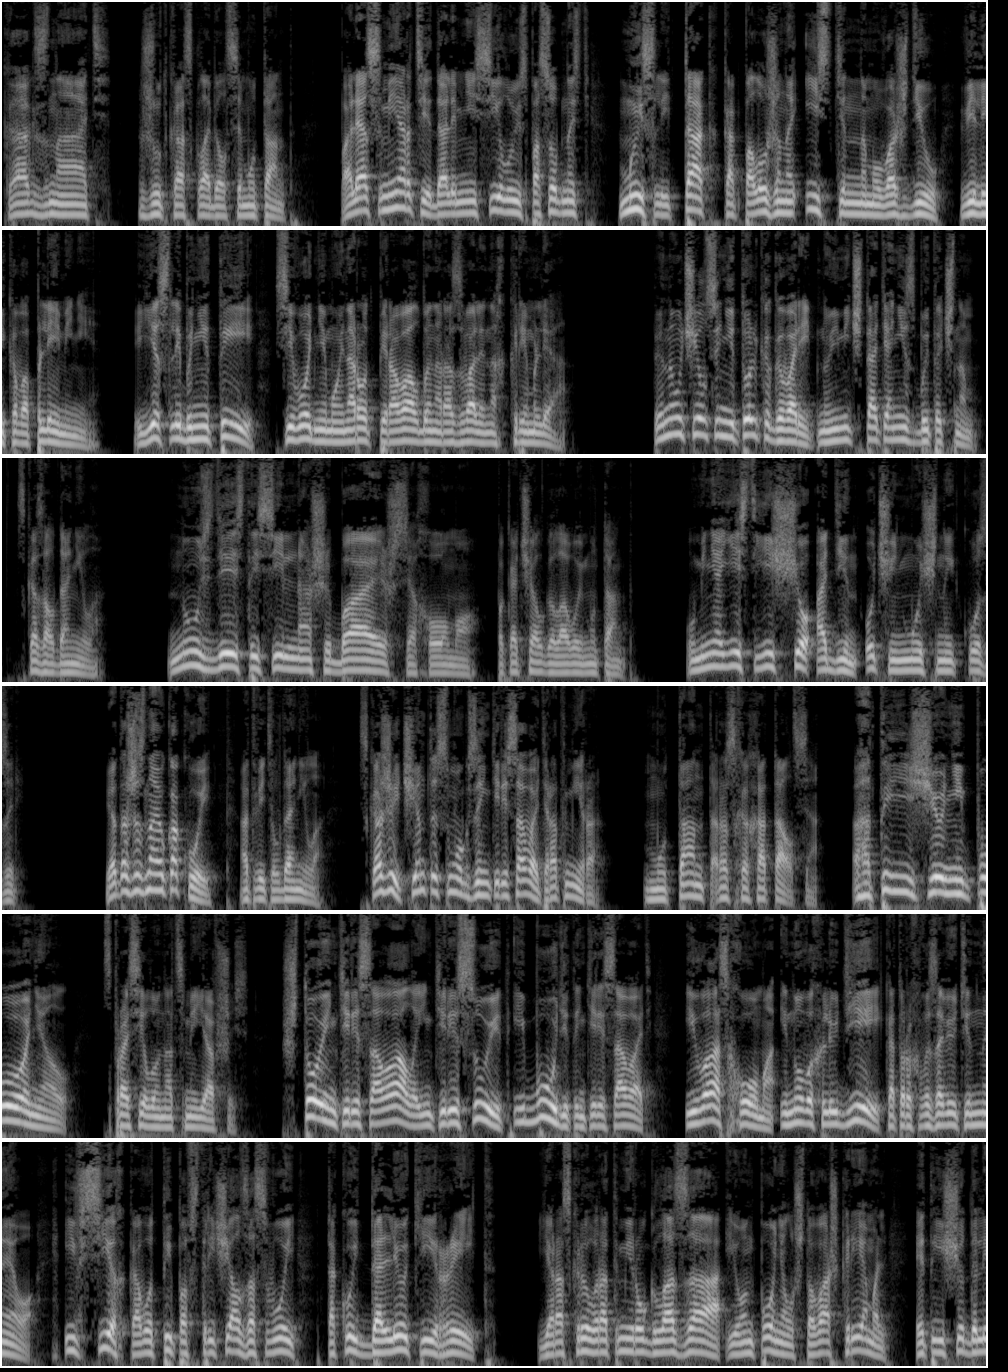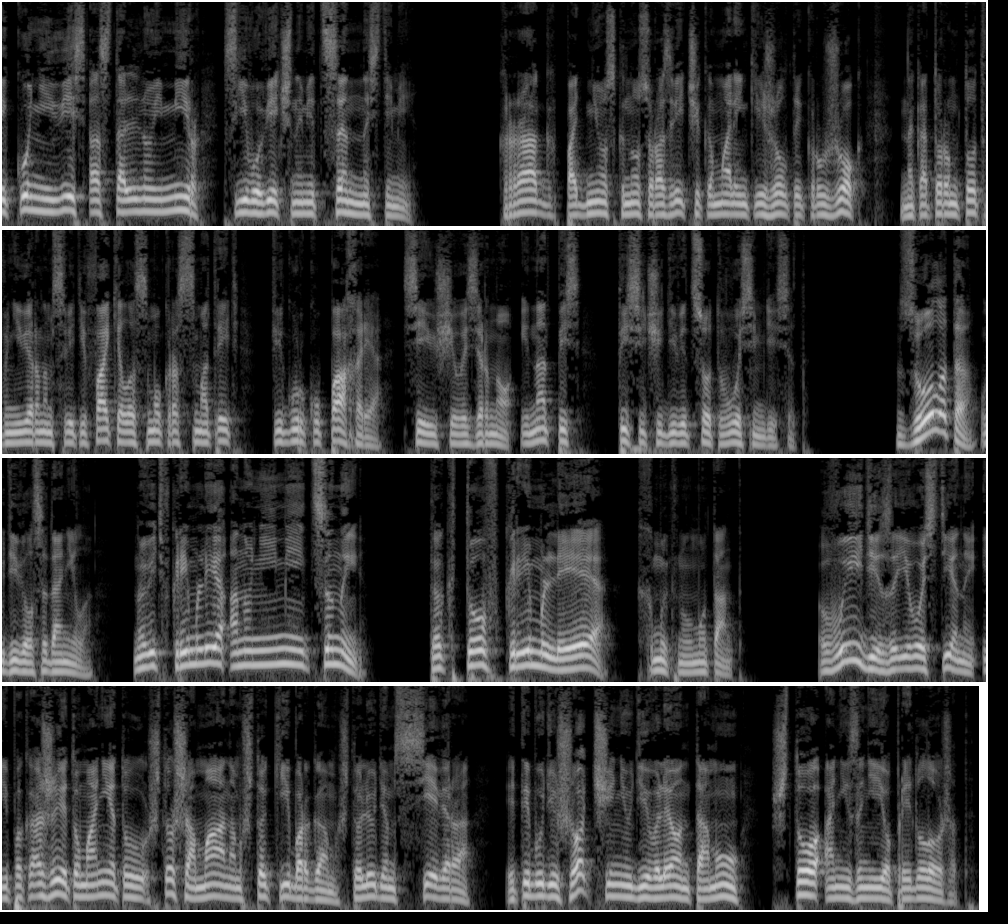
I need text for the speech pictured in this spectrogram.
«Как знать», — жутко осклабился мутант. «Поля смерти дали мне силу и способность мыслить так, как положено истинному вождю великого племени. Если бы не ты, сегодня мой народ пировал бы на развалинах Кремля». «Ты научился не только говорить, но и мечтать о несбыточном», — сказал Данила. «Ну, здесь ты сильно ошибаешься, Хомо», — покачал головой мутант. «У меня есть еще один очень мощный козырь». «Я даже знаю, какой», — ответил Данила. «Скажи, чем ты смог заинтересовать Ратмира?» Мутант расхохотался. «А ты еще не понял», — спросил он, отсмеявшись. «Что интересовало, интересует и будет интересовать и вас, Хома, и новых людей, которых вы зовете Нео, и всех, кого ты повстречал за свой такой далекий рейд. Я раскрыл Ратмиру глаза, и он понял, что ваш Кремль — это еще далеко не весь остальной мир с его вечными ценностями. Краг поднес к носу разведчика маленький желтый кружок, на котором тот в неверном свете факела смог рассмотреть фигурку пахаря, сеющего зерно, и надпись 1980. «Золото?» — удивился Данила. «Но ведь в Кремле оно не имеет цены». «Так кто в Кремле?» — хмыкнул мутант. «Выйди за его стены и покажи эту монету что шаманам, что киборгам, что людям с севера, и ты будешь очень удивлен тому, что они за нее предложат».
